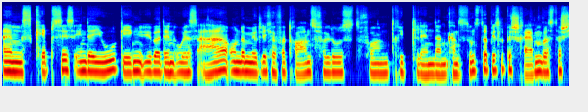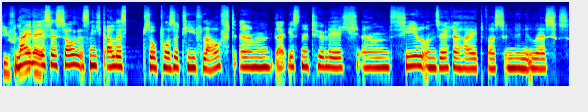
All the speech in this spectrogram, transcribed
ähm, Skepsis in der EU gegenüber den USA und ein möglicher Vertrauensverlust von Drittländern. Kannst du uns da ein bisschen beschreiben, was da schief läuft? Leider ist es so, dass nicht alles so positiv läuft. Ähm, da ist natürlich ähm, viel Unsicherheit, was in den USA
